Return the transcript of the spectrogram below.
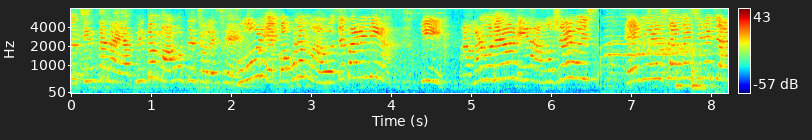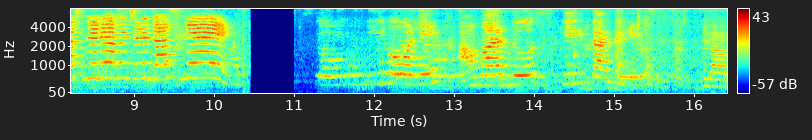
তো চিন্তা নাই আপনি তো মা হতে চলেছেন। দূর এ কখনো মা হতে পারেনি। কি আমার মনে হয় এই আমশাই হইছে। এই নুরের সামনে ছেড়ে যাস নে রে আমি ছেড়ে যাস নে। সঙ্গী হলে আমার দোষ কি তাতে? লাভ।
